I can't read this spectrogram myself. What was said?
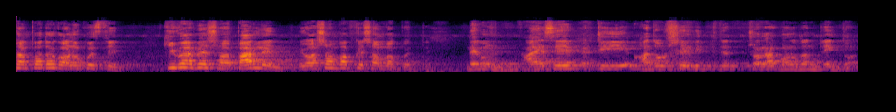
সম্পাদক অনুপস্থিত। কীভাবে পারলেন এই অসম্ভবকে সম্ভব করতে? দেখুন, আইএসএফ একটি আদর্শের ভিত্তিতে চলা গণতান্ত্রিক দল,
